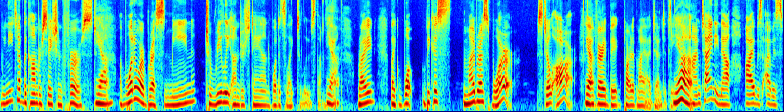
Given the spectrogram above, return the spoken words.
we need to have the conversation first Yeah. of what do our breasts mean to really understand what it's like to lose them. Yeah. Right? Like what because my breasts were still are Yeah. a very big part of my identity. Yeah. I'm tiny now. I was I was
